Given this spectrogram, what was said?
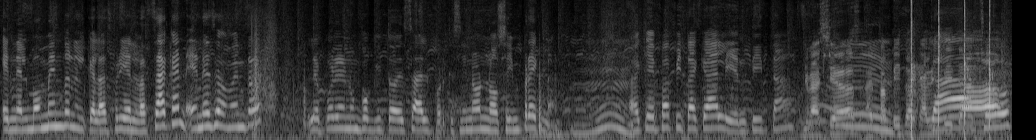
en el momento en el que las fríen, las sacan, en ese momento le ponen un poquito de sal, porque si no, no se impregnan. Mm. Aquí hay papita calientita. Gracias. Hay Mm. papita calientita. Ketchup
